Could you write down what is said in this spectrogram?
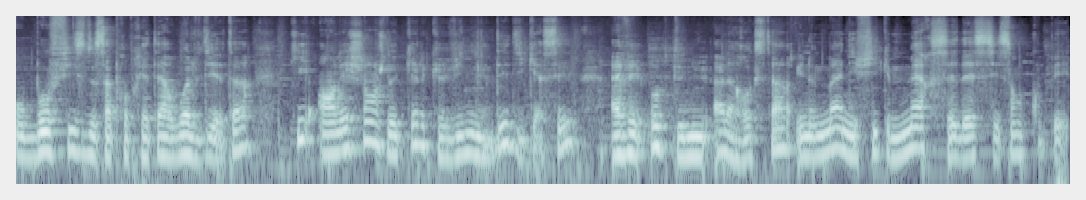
au beau-fils de sa propriétaire Wolf Dieter, qui, en l'échange de quelques vinyles dédicacés, avait obtenu à la Rockstar une magnifique Mercedes 600 coupée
